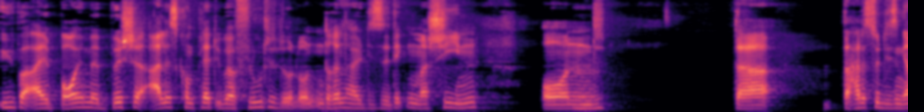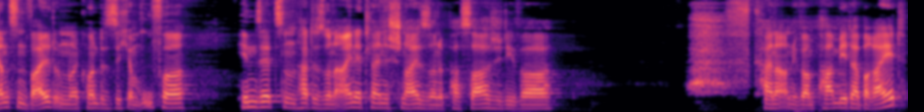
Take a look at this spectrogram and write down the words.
Überall Bäume, Büsche, alles komplett überflutet und unten drin halt diese dicken Maschinen. Und mhm. da, da hattest du diesen ganzen Wald und man konnte sich am Ufer hinsetzen und hatte so eine, eine kleine Schneise, so eine Passage, die war, keine Ahnung, die war ein paar Meter breit.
